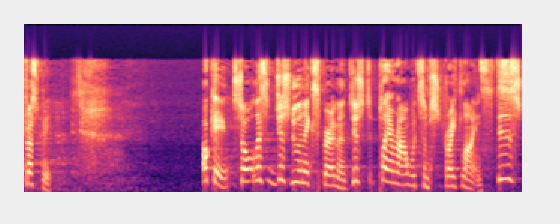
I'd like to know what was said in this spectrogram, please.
trust me. Okay, so let's just do an experiment. Just play around with some straight lines. This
